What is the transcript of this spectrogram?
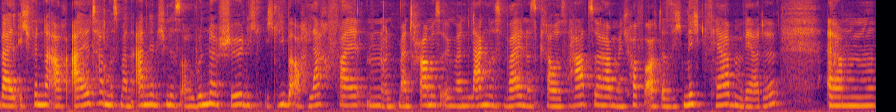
Weil ich finde, auch Alter muss man annehmen. Ich finde es auch wunderschön. Ich, ich liebe auch Lachfalten und mein Traum ist irgendwann langes, wallendes, graues Haar zu haben. Ich hoffe auch, dass ich nicht färben werde. Ähm,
